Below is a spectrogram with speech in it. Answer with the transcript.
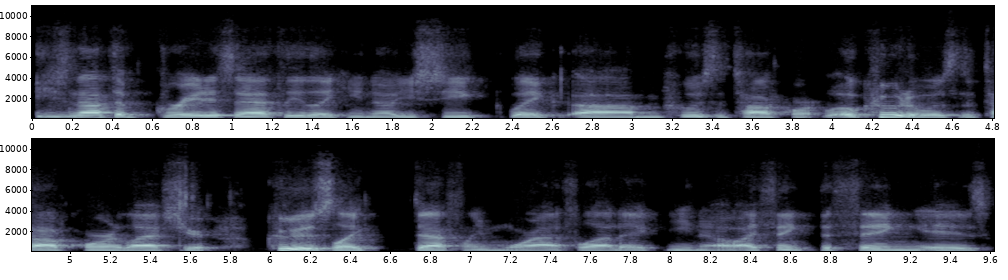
he's not the greatest athlete. Like you know, you see like um, who's the top corner? Okudah was the top corner last year. Okudah is like definitely more athletic. You know, I think the thing is.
